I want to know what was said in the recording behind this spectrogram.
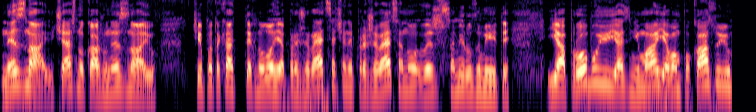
Не знаю, чесно кажу, не знаю. Чи по така технологія приживеться, чи не приживеться. Ну, ви ж самі розумієте. Я пробую, я знімаю, я вам показую.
